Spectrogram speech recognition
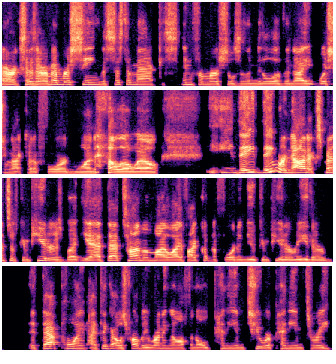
Eric says, I remember seeing the Systemax infomercials in the middle of the night, wishing I could afford one. LOL. They they were not expensive computers, but yeah, at that time of my life, I couldn't afford a new computer either. At that point, I think I was probably running off an old Pentium 2 or Pentium 3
